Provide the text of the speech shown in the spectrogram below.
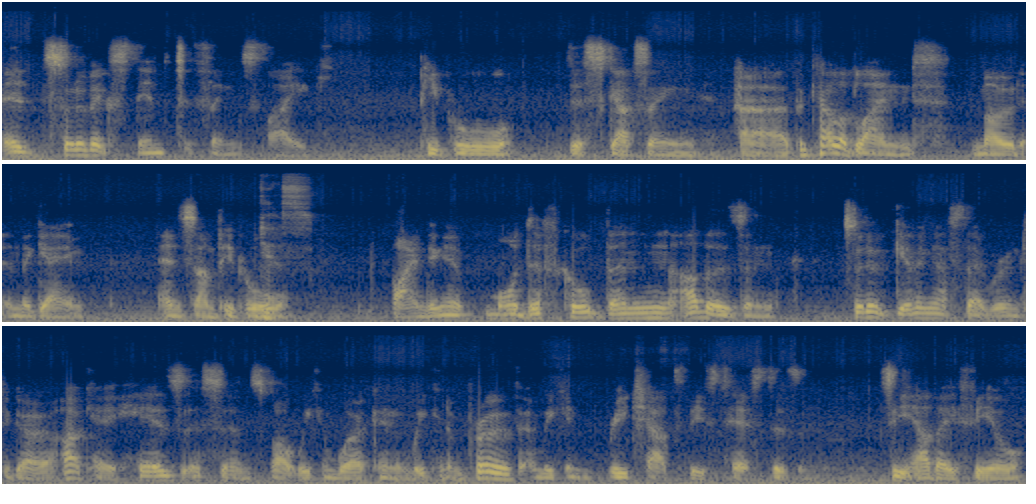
it sort of extends to things like people discussing uh, the colorblind mode in the game, and some people Yes. finding it more difficult than others, and sort of giving us that room to go. Okay, here's a certain spot we can work in, we can improve, and we can reach out to these testers and see how they feel.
